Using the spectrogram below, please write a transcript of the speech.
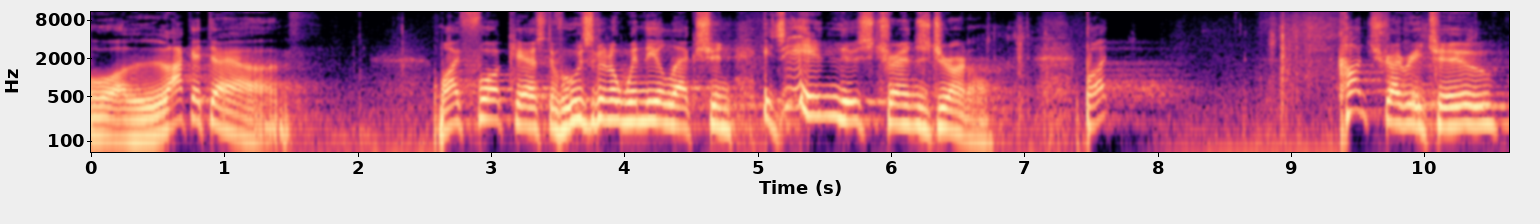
Oh, or lock it down. My forecast of who's going to win the election is in this Trends Journal. But contrary to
